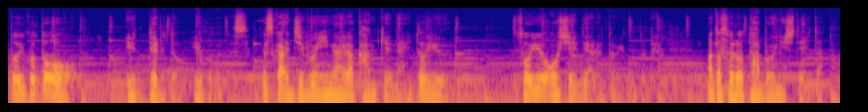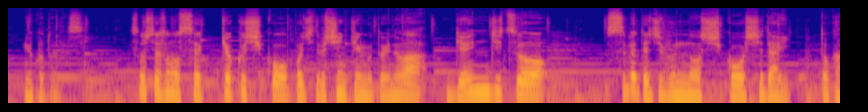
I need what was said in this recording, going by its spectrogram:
ということを言ってるということです。ですから自分以外は関係ないというそういう教えであるということでまたそれをタブーにしていたということです。そしてその積極思考ポジティブシンキングというのは現実を全て自分の思考次第と考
